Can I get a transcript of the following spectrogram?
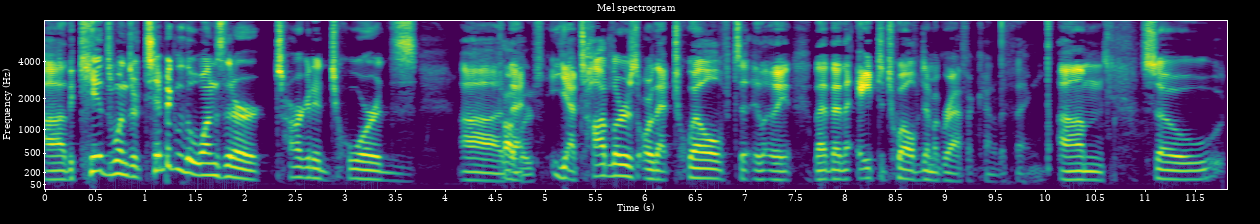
Uh, the kids ones are typically the ones that are targeted towards. Uh, that- yeah, toddlers or that twelve to uh, that, that the eight to twelve demographic kind of a thing. Um, so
